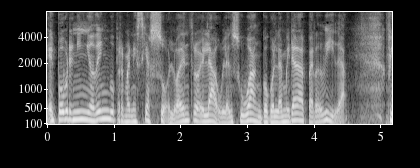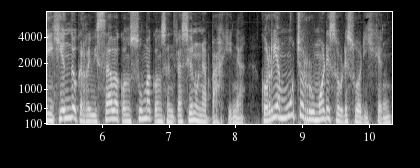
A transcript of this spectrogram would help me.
el pobre niño dengue permanecía solo, adentro del aula, en su banco, con la mirada perdida, fingiendo que revisaba con suma concentración una página. Corrían muchos rumores sobre su origen.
